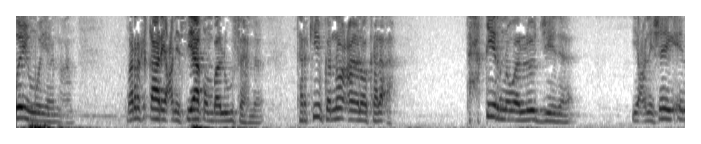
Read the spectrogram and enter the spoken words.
weyn weeyaan nacam mararka qaar yacni siyaaqa unbaa lagu fahmaa. Tarkiibka noocan oo kale ah taxqiirna waa loo jeedaa. yacni shayga in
